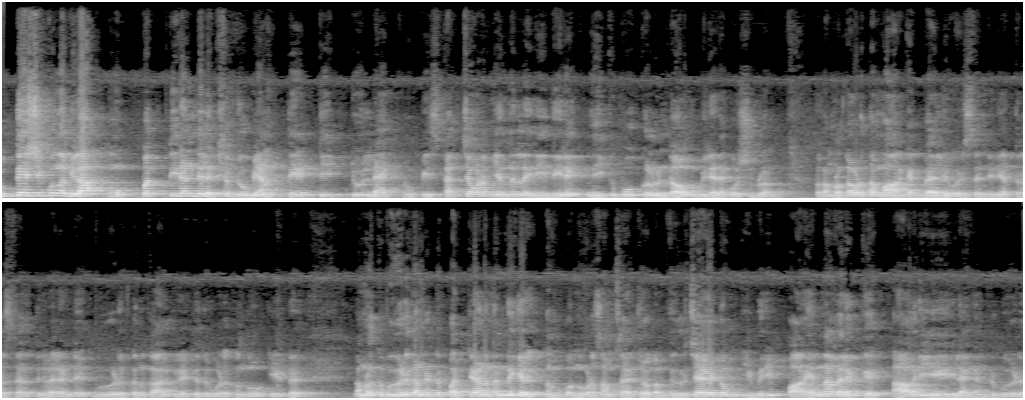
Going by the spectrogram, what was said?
ഉദ്ദേശിക്കുന്ന വില മുപ്പത്തിരണ്ട് ലക്ഷം രൂപയാണ്. തേർട്ടി ടു ലാക്ക് റുപ്പീസ് കച്ചവടം എന്നുള്ള രീതിയിൽ നീക്കുപോക്കുകൾ ഉണ്ടാവും വില നെഗോഷ്യബിൾ ആണ്. അപ്പൊ നമ്മൾക്ക് അവിടുത്തെ മാർക്കറ്റ് വാല്യൂ ഒരു സെന്റിന് എത്ര സ്ഥലത്തിന് വില ഉണ്ട് വീടൊക്കെ ഒന്ന് കാൽക്കുലേറ്റ് ചെയ്ത് വീടൊക്കെ നോക്കിയിട്ട് നമ്മൾക്ക് വീട് കണ്ടിട്ട് പറ്റുകയാണെന്നുണ്ടെങ്കിൽ നമുക്ക് ഒന്നുകൂടെ സംസാരിച്ചു നോക്കാം. തീർച്ചയായിട്ടും ഇവർ പറയുന്ന വിലക്ക് ആ ഒരു ഏരിയയിൽ അങ്ങനെ ഒരു വീട്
